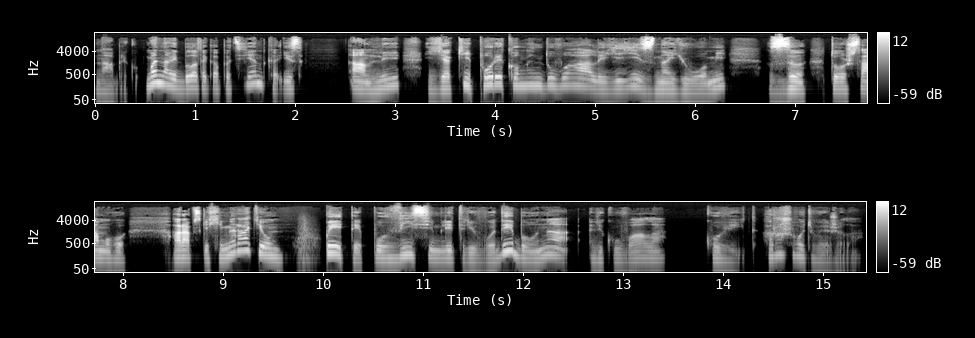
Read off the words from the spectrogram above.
набряку. У мене навіть була така пацієнтка із Англії, які порекомендували її знайомі з того ж самого Арабських Еміратів пити по 8 літрів води, бо вона лікувала ковід. Хорошо хоч вижила.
